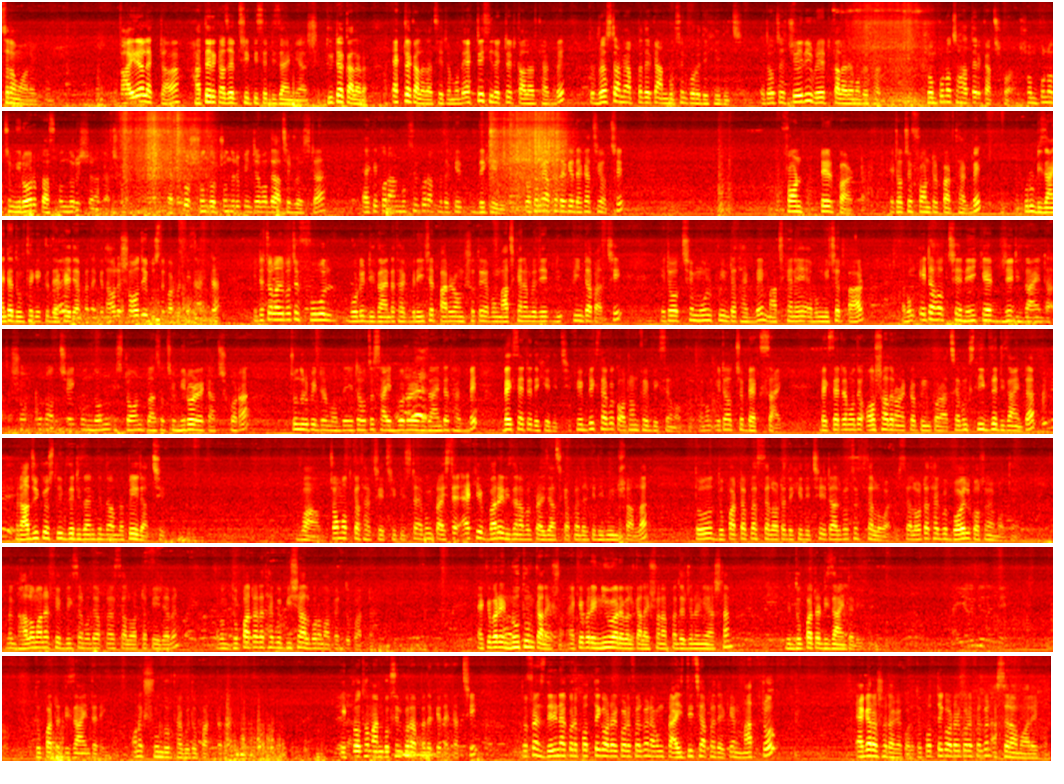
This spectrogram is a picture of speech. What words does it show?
আসসালামু আলাইকুম। ভাইরাল একটা হাতের কাজের থ্রি পিসের ডিজাইন নিয়ে আসে দুইটা কালার একটা কালার আছে এটার মধ্যে, একটাই সিলেক্টেড কালার থাকবে। তো ড্রেসটা আমি আপনাদেরকে আনবক্সিং করে দেখিয়ে দিচ্ছি। এটা হচ্ছে চেরি রেড কালারের মধ্যে থাকবে। সম্পূর্ণ হচ্ছে হাতের কাজ করা, সম্পূর্ণ হচ্ছে মিরর প্লাস কুন্দরির সেনা কাজ করা। এত সুন্দর সুন্দর প্রিন্টের মধ্যে আছে ড্রেসটা এক এক করে আনবক্সিং করে আপনাদেরকে দেখিয়ে দিচ্ছি। প্রথমে আপনাদেরকে দেখাচ্ছি হচ্ছে ফ্রন্টের পার্টটা এটা হচ্ছে ফ্রন্টের পার্ট থাকবে। পুরো ডিজাইনটা দূর থেকে একটু দেখাই দিই আপনাদেরকে, তাহলে সহজেই বুঝতে পারবেন ডিজাইনটা। এটা চলে আসবে হচ্ছে ফুল বডির ডিজাইনটা থাকবে নিচের পাড়ের অংশতে এবং মাঝখানে আমরা যে প্রিন্টটা পাচ্ছি, এটা হচ্ছে মূল প্রিন্টটা থাকবে মাঝখানে এবং নিচের পাড়। এবং এটা হচ্ছে নেইকের যে ডিজাইনটা আছে, সম্পূর্ণ হচ্ছে কুন্দন স্টোন প্লাস হচ্ছে মিররের কাজ করা চন্দ্র প্রিন্টের মধ্যে। এটা হচ্ছে সাইড বর্ডারের ডিজাইনটা থাকবে। ব্যাক সাইডটা দেখিয়ে দিচ্ছি। ফেব্রিক্স থাকবে কটন ফেব্রিক্সের মধ্যে এবং এটা হচ্ছে ব্যাক সাইড ব্যাক সাইডের মধ্যে অসাধারণ একটা প্রিন্ট করা আছে এবং স্লিভসের ডিজাইনটা, রাজকীয় স্লিভসের ডিজাইন কিন্তু আমরা পেয়ে যাচ্ছি। ওয়াও চমৎকার থাকছে এই থ্রি পিসটা এবং প্রাইসটা একেবারে রিজনেবল প্রাইসে আজকে আপনাদেরকে দিব ইনশাল্লাহ তো দুপাট্টা প্লাস স্যালোয়ারটা দেখিয়ে দিচ্ছি, এটা আসবে হচ্ছে স্যালোয়ার স্যালোয়ারটা থাকবে বয়েল কটনের মধ্যে। অনেক ভালো মানের ফেব্রিক্সের মধ্যে আপনারা স্যালোয়ারটা পেয়ে যাবেন এবং দুপাট্টাটা থাকবে বিশাল বড় মাপের দুপাট্টা। একেবারে নতুন কালেকশন একেবারে নিউ অ্যারেবল কালেকশন আপনাদের জন্য নিয়ে আসলাম। যে দুপাট্টার ডিজাইনটা দেখুন। দুপাট্টার ডিজাইনটা দেখুন অনেক সুন্দর থাকবে দুপাটটা এই প্রথম আনবক্সিং করে আপনাদেরকে দেখাচ্ছি। তো ফ্রেন্ডস দেরি না করে প্রত্যেকে অর্ডার করে ফেলবেন এবং প্রাইস দিচ্ছি আপনাদেরকে মাত্র এগারোশো টাকা করে। তো প্রত্যেকে অর্ডার করে ফেলবেন। আসসালামু আলাইকুম।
